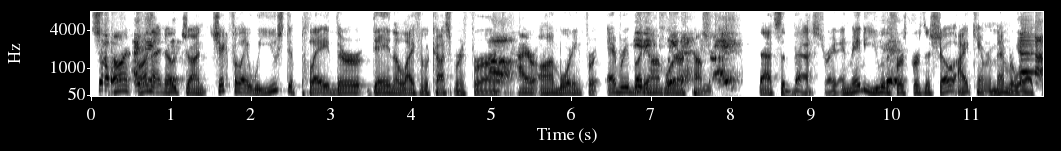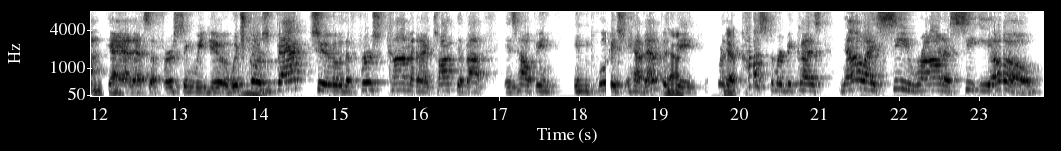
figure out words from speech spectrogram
So on, on that note, John, Chick Fil A, we used to play their day in the life of a customer for our uh, entire onboarding for everybody on board our company. Right? That's the best, right? And maybe you were the first person to show. I can't remember where yeah, that came from. Yeah, yeah, that's the first thing we do, which goes back to the first comment I talked about is helping employees have empathy yeah. for their customer because now I see Ron, a CEO,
